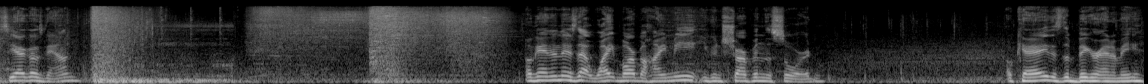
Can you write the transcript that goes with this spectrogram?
See how it goes down? Okay, and then there's that white bar behind me. You can sharpen the sword. Okay, this is the bigger enemy.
